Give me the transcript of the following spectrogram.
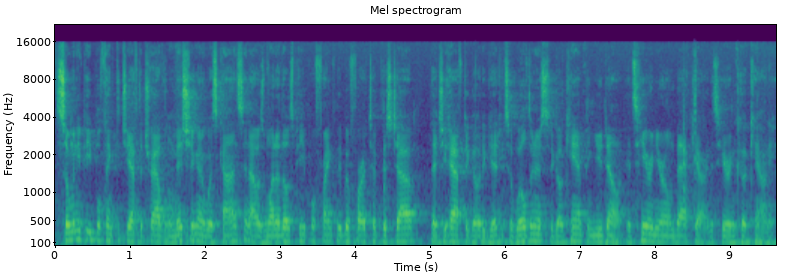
So many people think that you have to travel to Michigan or Wisconsin. I was one of those people, frankly, before I took this job, that you have to go to get into wilderness to go camping. You don't. It's here in your own backyard. It's here in Cook County.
